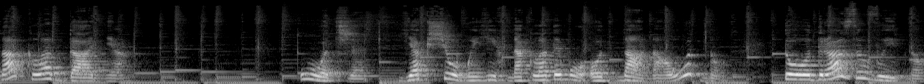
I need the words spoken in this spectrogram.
накладання. Отже, якщо ми їх накладемо одна на одну, то одразу видно,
